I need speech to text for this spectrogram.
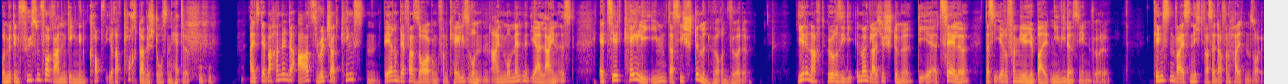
und mit den Füßen voran gegen den Kopf ihrer Tochter gestoßen hätte. Als der behandelnde Arzt Richard Kingston während der Versorgung von Kayleys Wunden einen Moment mit ihr allein ist, erzählt Kaylee ihm, dass sie Stimmen hören würde. Jede Nacht höre sie die immer gleiche Stimme, die ihr erzähle, dass sie ihre Familie bald nie wiedersehen würde. Kingston weiß nicht, was er davon halten soll.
